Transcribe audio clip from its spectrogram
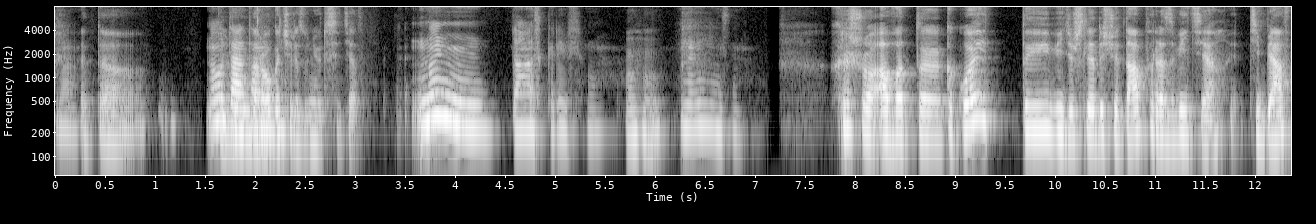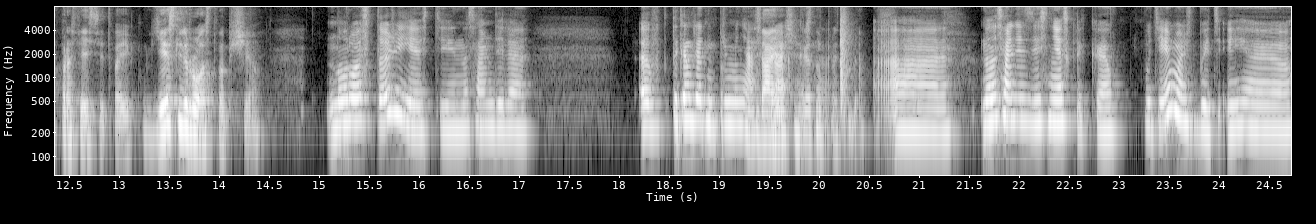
Да, да. Это ну, да, там... дорога через университет. Ну, да, скорее всего. Угу. Ну, не знаю. Хорошо, а вот э, какой ты видишь следующий этап развития тебя в профессии твоей? Есть ли рост вообще? Ну, рост тоже есть, и на самом деле... Э, ты конкретно про меня да, спрашиваешь? Да, конкретно про тебя. А, ну, на самом деле, здесь несколько путей, может быть, и э,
